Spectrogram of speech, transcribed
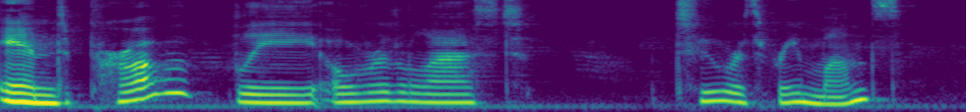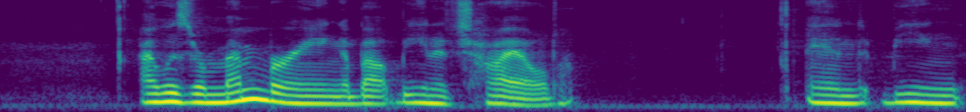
And probably over the last two or three months, I was remembering about being a child and being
